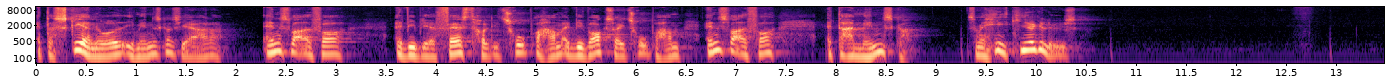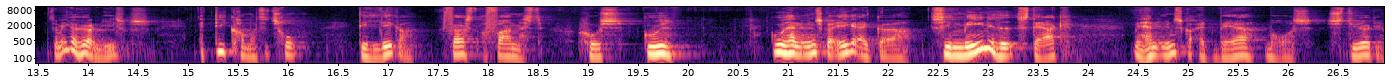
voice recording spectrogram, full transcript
at der sker noget i menneskers hjerter, ansvaret for, at vi bliver fastholdt i tro på ham, at vi vokser i tro på ham, ansvaret for, at der er mennesker, som er helt kirkeløse, som ikke har hørt om Jesus, at de kommer til tro. Det ligger først og fremmest hos Gud. Gud han ønsker ikke at gøre sin menighed stærk, men han ønsker at være vores styrke.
